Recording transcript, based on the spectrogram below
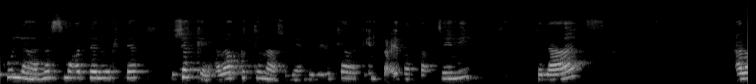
يكون لها نفس معدل الوحدة تشكل علاقة تناسب. يعني بإمكانك أنت أيضا تعطيني ثلاث على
